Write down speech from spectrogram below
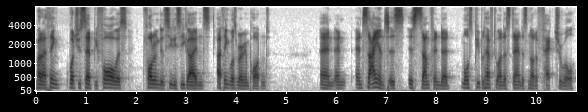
but I think what you said before was following the CDC guidance. I think was very important, and and and science is is something that most people have to understand is not a factual,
